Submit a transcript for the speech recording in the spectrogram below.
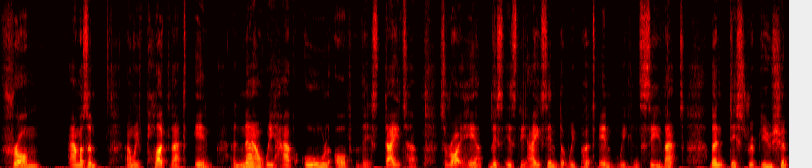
from Amazon and we've plugged that in. And now we have all of this data. So right here this is the ASIN that we put in. We can see that. Then distribution.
